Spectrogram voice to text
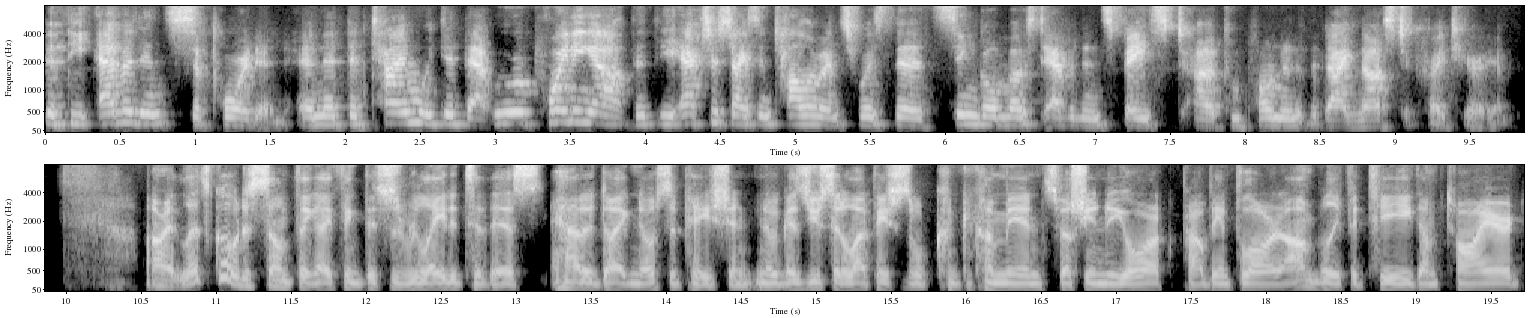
that the evidence supported. And at the time we did that, we were pointing out that the exercise intolerance was the single most evidence based uh, component of the diagnostic criteria. All right, let's go to something I think this is related to this how to diagnose a patient. You know, because you said a lot of patients will come in, especially in New York, probably in Florida. I'm really fatigued, I'm tired.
